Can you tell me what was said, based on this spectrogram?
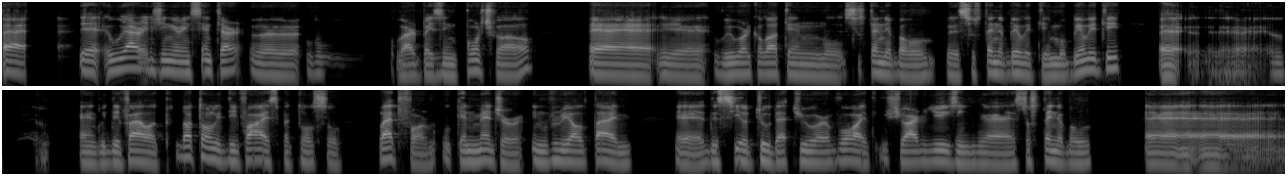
Uh, yeah, we are engineering center. Uh, we are based in Portugal. Uh, we work a lot in sustainable uh, sustainability mobility, uh, and we develop not only device but also platform who can measure in real time uh, the CO2 that you avoid if you are using uh, sustainable uh,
